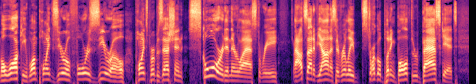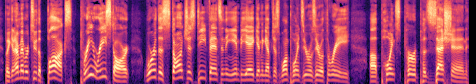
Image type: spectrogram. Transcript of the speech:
Milwaukee, 1.040 points per possession scored in their last three. Outside of Giannis, they really struggled putting ball through basket. But got to remember, too, the Bucks pre-restart were the staunchest defense in the NBA, giving up just 1.003 uh, points per possession.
